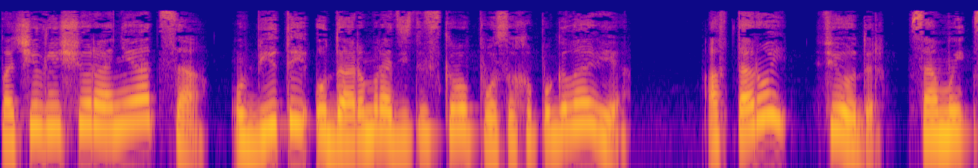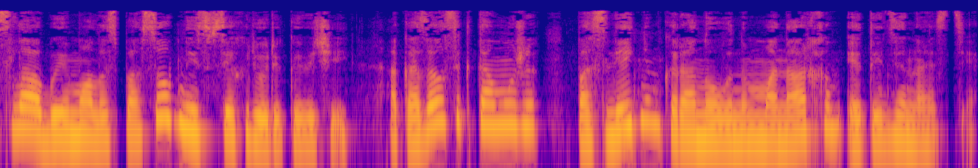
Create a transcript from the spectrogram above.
почил еще ранее отца, убитый ударом родительского посоха по голове. А второй, Федор, самый слабый и малоспособный из всех Рюриковичей, оказался к тому же последним коронованным монархом этой династии.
